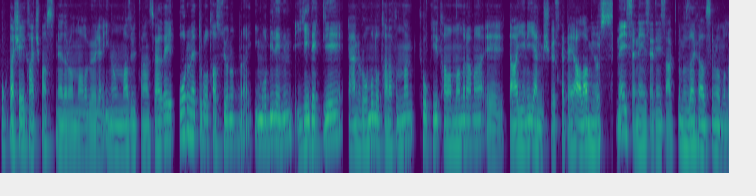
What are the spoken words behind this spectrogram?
Çok da şey kaçmaz. Neler onunla böyle inanılmaz bir transfer değil. Forvet rotasyonunda Immobile'nin yedekliği yani Romulo tarafından çok iyi tamamlanır ama e, daha yeni gelmiş Göztepe'ye alamıyoruz. Neyse neyse neyse aklımızda kalsın Romulo.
